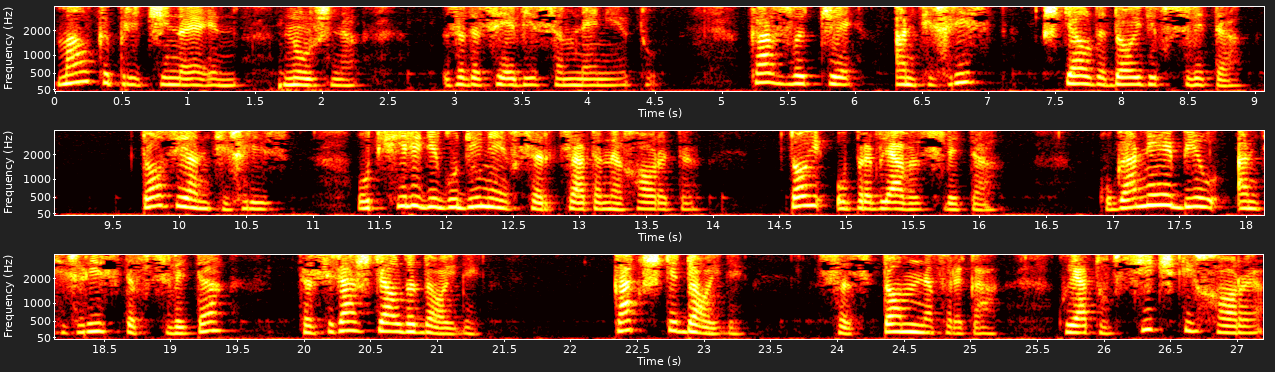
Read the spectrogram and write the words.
Малка причина е нужна, за да се яви съмнението. Казват, че Антихрист щял да дойде в света. Този Антихрист от хиляди години е в сърцата на хората. Той управлява света. Кога не е бил Антихриста в света, та сега щял да дойде. Как ще дойде? С томна в ръка, която всички хора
